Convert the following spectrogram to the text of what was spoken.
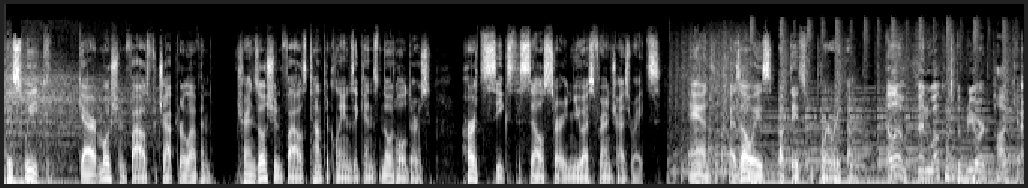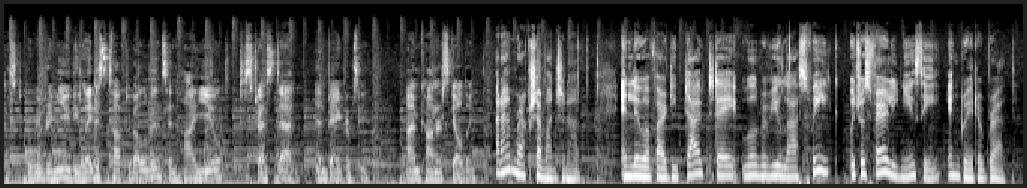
This week, Garrett Motion files for Chapter 11. Transocean files counterclaims against noteholders. Hertz seeks to sell certain U.S. franchise rights. And, as always, updates from Puerto Rico. Hello, and welcome to the Reorg Podcast, where we bring you the latest top developments in high yield, distressed debt, and bankruptcy. I'm Connor Skelding. And I'm Raksha Manjunath. In lieu of our deep dive today, we'll review last week, which was fairly newsy in greater breadth.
